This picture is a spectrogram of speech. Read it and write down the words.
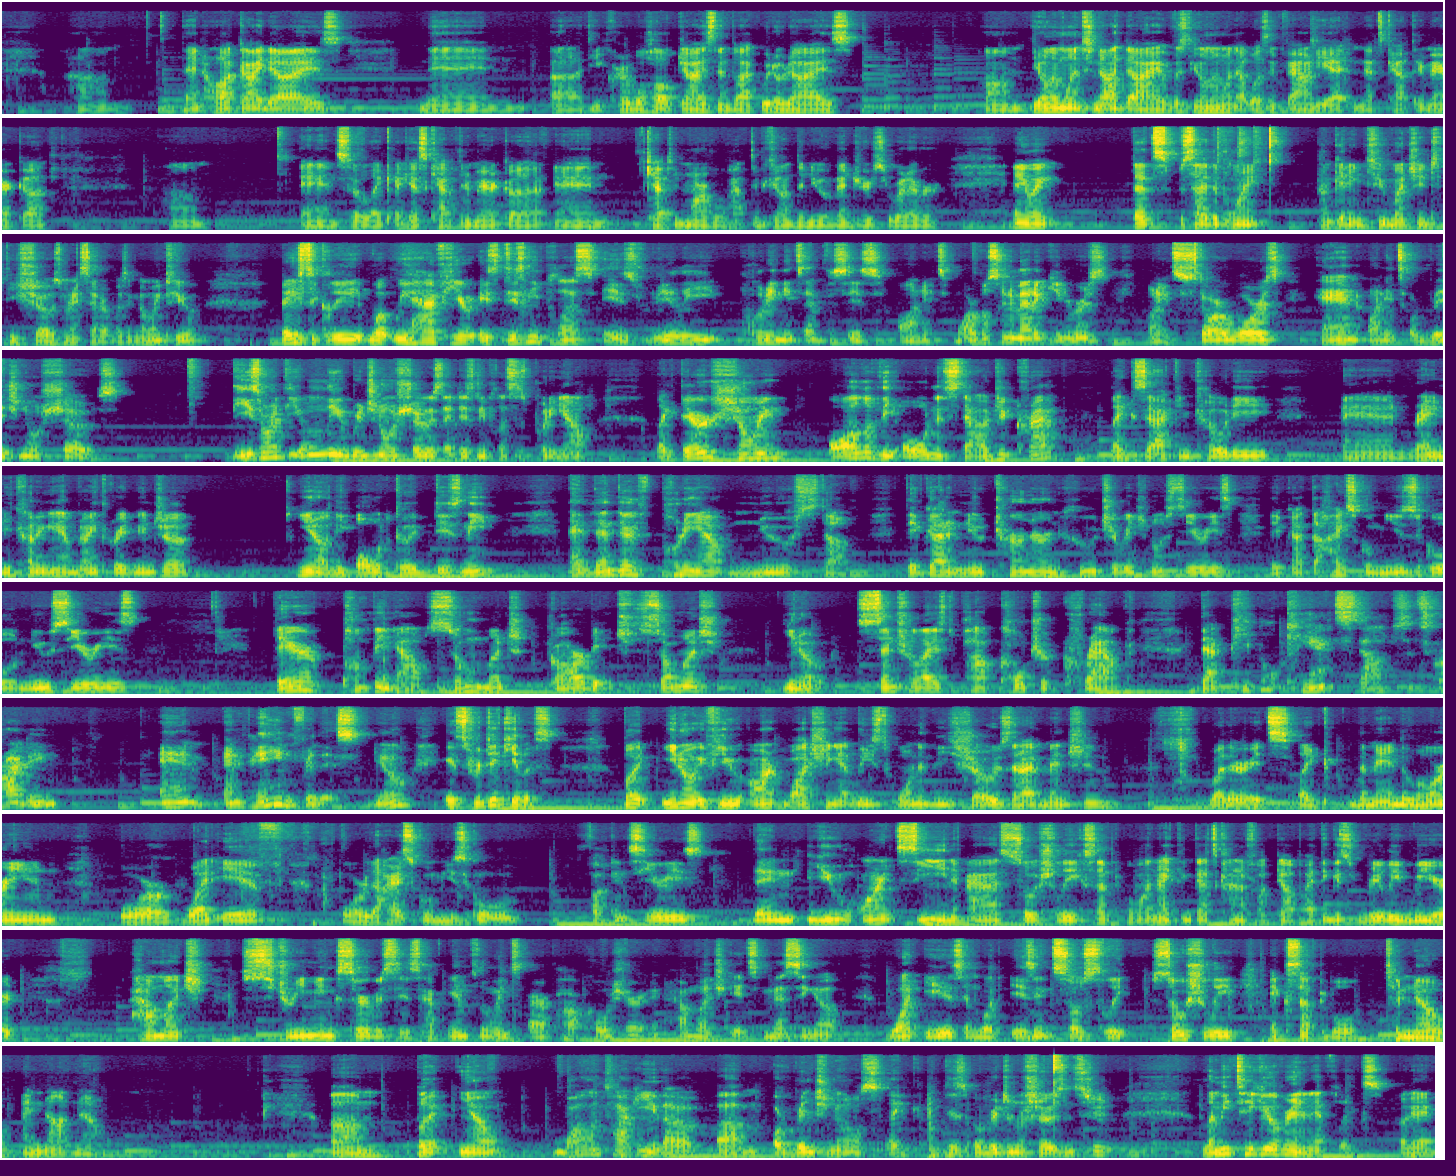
um, then Hawkeye dies, then uh, the Incredible Hulk dies, then Black Widow dies. Um, the only one to not die was the only one that wasn't found yet, and that's Captain America. Um, and so, like, I guess Captain America and Captain Marvel have to become the new Avengers or whatever. Anyway, that's beside the point. I'm getting too much into these shows when I said I wasn't going to basically what we have here is Disney Plus is really putting its emphasis on its Marvel Cinematic Universe, on its Star Wars, and on its original shows. These aren't the only original shows that Disney Plus is putting out. Like they're showing all of the old nostalgic crap, like Zack and Cody and Randy Cunningham, Ninth Grade Ninja. You know, the old good Disney. And then they're putting out new stuff. They've got a new Turner and Hooch original series. They've got the High School Musical new series. They're pumping out so much garbage, so much, you know, centralized pop culture crap that people can't stop subscribing and and paying for this, you know? It's ridiculous. But, you know, if you aren't watching at least one of these shows that I've mentioned, whether it's like The Mandalorian or What If or the High School Musical fucking series, then you aren't seen as socially acceptable. And I think that's kind of fucked up. I think it's really weird how much streaming services have influenced our pop culture and how much it's messing up what is and what isn't socially socially acceptable to know and not know. Um, but you know, while I'm talking about um, originals, like this original shows and shit, let me take you over to Netflix, okay?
